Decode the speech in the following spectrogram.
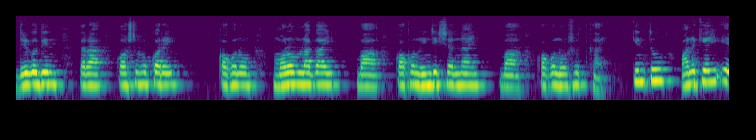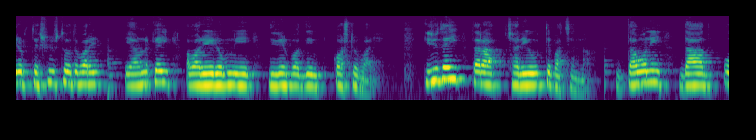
দীর্ঘদিন তারা কষ্ট ভোগ করে, কখনো মলম লাগায় বা কখনো ইঞ্জেকশন নেয়। বা কখন ওষুধ খায়। কিন্তু অনেকেই এই রোগ থেকে সুস্থ হতে পারে এ অনেকেই আবার এই রোগ নিয়ে দিনের পর দিন কষ্ট পায়। কিছুতেই তারা ছাড়িয়ে উঠতে পারছেন না। তেমনই দাঁত ও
